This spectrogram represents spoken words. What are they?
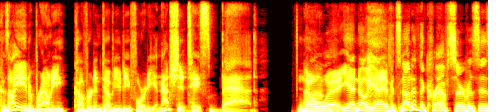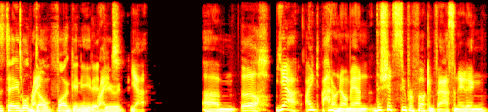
Because I ate a brownie covered in WD 40 and that shit tastes bad. no um, way. Yeah, no, yeah. If it's not at the craft services table, Right. don't fucking eat it, right. dude. Yeah. Um, Ugh. yeah, I I don't know, man. This shit's super fucking fascinating.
